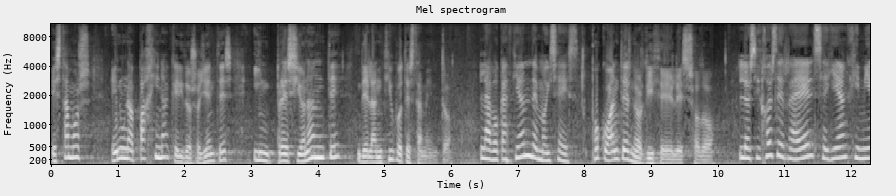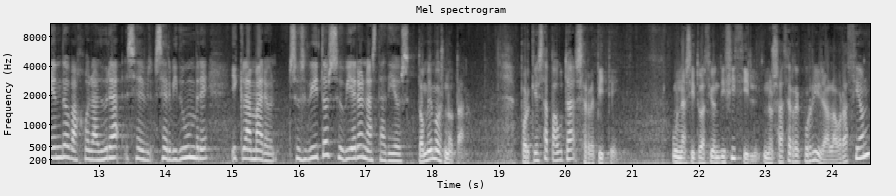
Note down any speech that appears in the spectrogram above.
Estamos en una página, queridos oyentes, impresionante del Antiguo Testamento. La vocación de Moisés. Poco antes nos dice el Éxodo, Los hijos de Israel seguían gimiendo bajo la dura ser- servidumbre y clamaron. Sus gritos subieron hasta Dios. Tomemos nota, porque esta pauta se repite. Una situación difícil nos hace recurrir a la oración,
